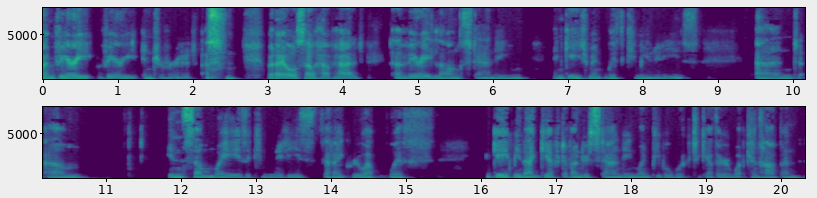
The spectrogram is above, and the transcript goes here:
I'm very, very introverted, but I also have had a very long standing engagement with communities. And um, in some ways, the communities that I grew up with gave me that gift of understanding when people work together, what can happen.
